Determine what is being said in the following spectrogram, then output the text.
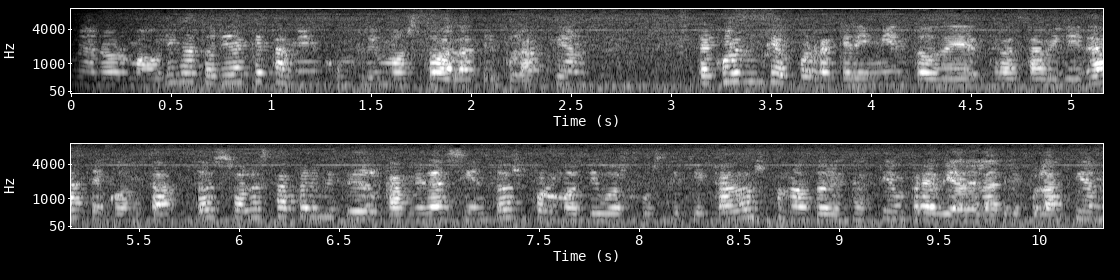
Una norma obligatoria que también cumplimos toda la tripulación. Recuerden que por requerimiento de trazabilidad de contactos solo está permitido el cambio de asientos por motivos justificados con autorización previa de la tripulación.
